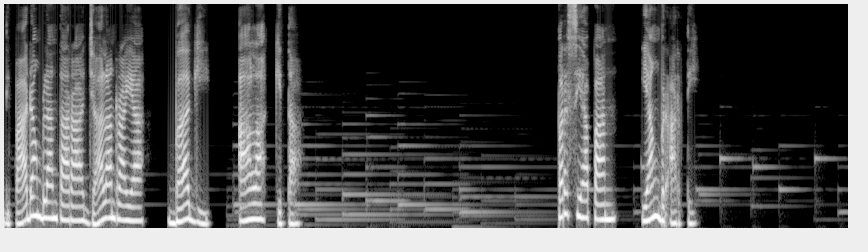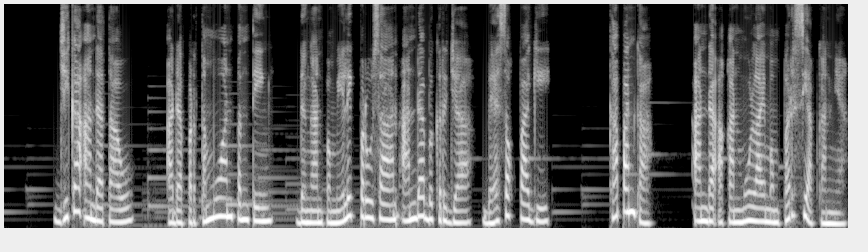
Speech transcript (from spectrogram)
di padang belantara jalan raya bagi Allah kita. Persiapan yang berarti. Jika Anda tahu ada pertemuan penting dengan pemilik perusahaan Anda bekerja besok pagi, kapankah Anda akan mulai mempersiapkannya?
